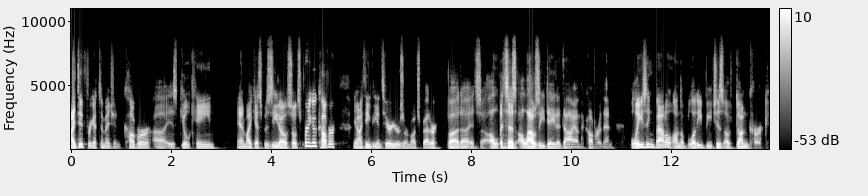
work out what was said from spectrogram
I did forget to mention cover uh, is Gil Kane and Mike Esposito, so it's a pretty good cover. You know, I think the interiors are much better, but uh, it's a, it says a lousy day to die on the cover. And then blazing battle on the bloody beaches of Dunkirk.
